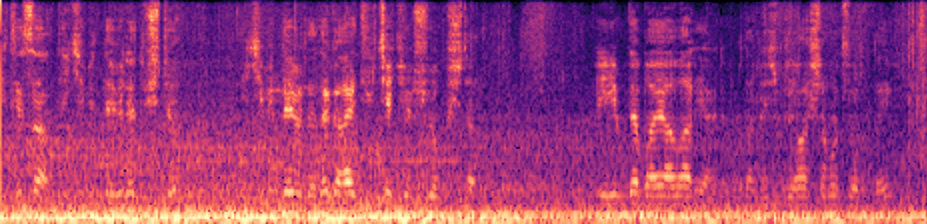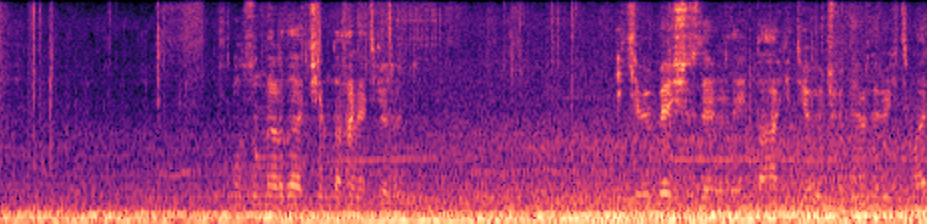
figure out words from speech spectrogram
Vitesi attı 2000 devire düştü. 2000 devirde de gayet iyi çekiyor şu yokuşta. Eğimde bayağı var yani. Burada mecbur yavaşlamak zorundayım. Uzunları da açayım daha net görün. 2500 devirdeyim. Daha gidiyor. 3000 devirde büyük ihtimal.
